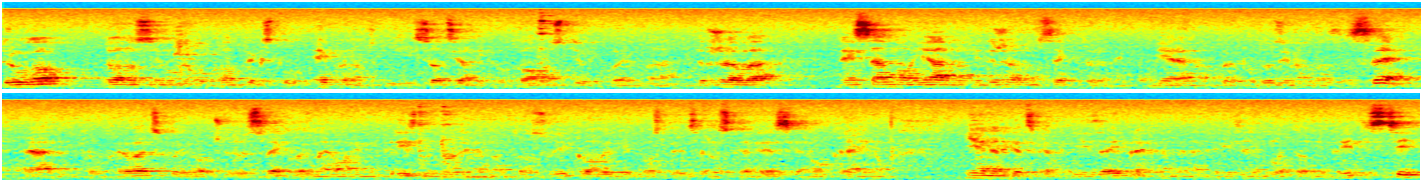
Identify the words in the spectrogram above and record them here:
Drugo, donosimo ga u kontekstu ekonomskih i socijalnih okolnosti u kojima država ne samo javnom i državnom sektoru, nego mjerama koje poduzimamo za sve radnike u Hrvatskoj i uopće za sve kojima je u ovim kriznim godinama, to su i COVID i posljedice ruske agresije na Ukrajinu i energetska kriza i prehrambena kriza i inflatorni pritisci. E,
